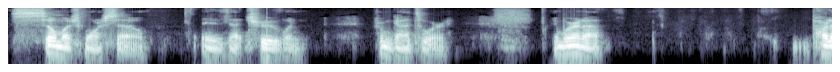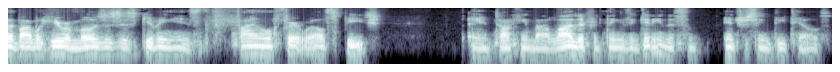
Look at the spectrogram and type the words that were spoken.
so much more so is that true when from God's word. And we're in a part of the Bible here where Moses is giving his final farewell speech and talking about a lot of different things and getting into some interesting details.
